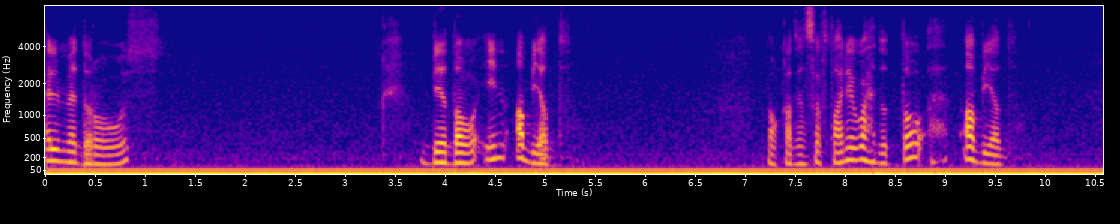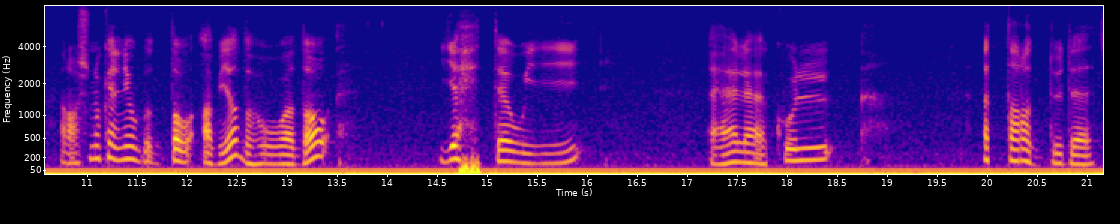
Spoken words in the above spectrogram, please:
المدروس بضوء أبيض. دونك غادي نصيفط عليه واحد الضوء أبيض. راه شنو كنعنيو بالضوء أبيض؟ هو ضوء يحتوي على كل الترددات.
